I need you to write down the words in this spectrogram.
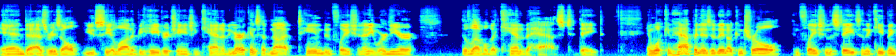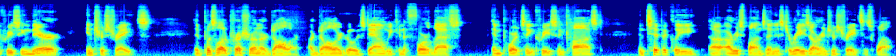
And uh, as a result, you see a lot of behavior change in Canada. The Americans have not tamed inflation anywhere near the level that Canada has to date. And what can happen is if they don't control inflation in the states and they keep increasing their interest rates, it puts a lot of pressure on our dollar. Our dollar goes down. We can afford less. Imports increase in cost. And typically, our response then is to raise our interest rates as well.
